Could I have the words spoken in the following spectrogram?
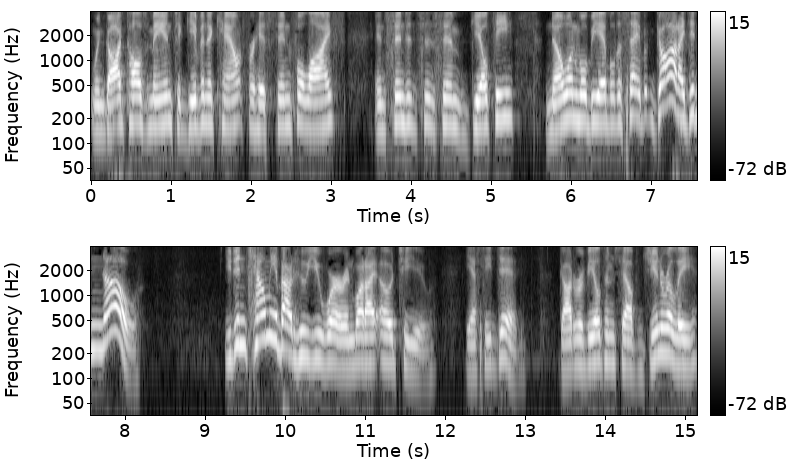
When God calls man to give an account for his sinful life and sentences him guilty, no one will be able to say, But God, I didn't know. You didn't tell me about who you were and what I owed to you. Yes, he did. God revealed himself generally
